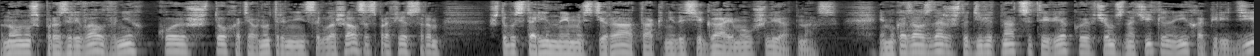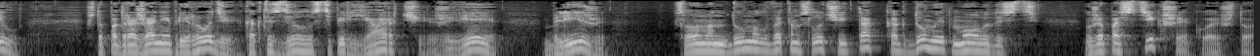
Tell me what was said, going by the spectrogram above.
Но он уж прозревал в них кое-что, хотя внутренне не соглашался с профессором, чтобы старинные мастера так недосягаемо ушли от нас. Ему казалось даже, что девятнадцатый век кое в чем значительно их опередил, что подражание природе как-то сделалось теперь ярче, живее, ближе. Словом, он думал в этом случае так, как думает молодость, уже постигшее кое-что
